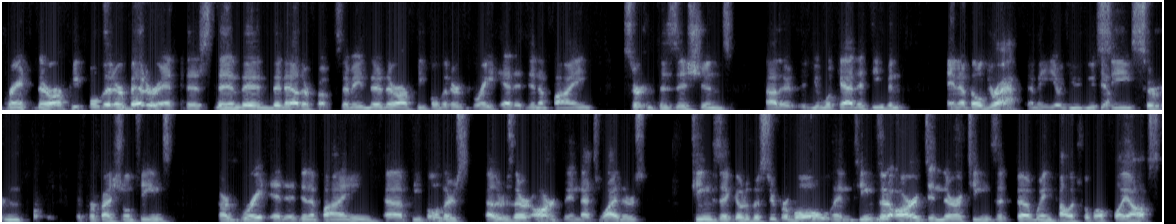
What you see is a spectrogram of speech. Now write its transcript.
grant there are people that are better at this than, than, than other folks. I mean, there, there are people that are great at identifying certain positions. Uh, there, you look at it, even NFL draft. I mean, you, you, you Yeah. see certain professional teams are great at identifying uh, people. There's others that aren't, and that's why there's teams that go to the Super Bowl and teams that aren't, and there are teams that uh, win college football playoffs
